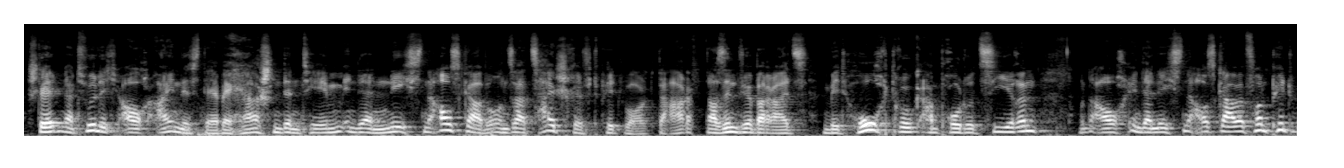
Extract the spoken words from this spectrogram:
stellt natürlich auch eines der beherrschenden Themen in der nächsten Ausgabe unserer Zeitschrift Pitwalk dar. Da sind wir bereits mit Hochdruck am Produzieren und auch in der nächsten Ausgabe von Pitwalk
